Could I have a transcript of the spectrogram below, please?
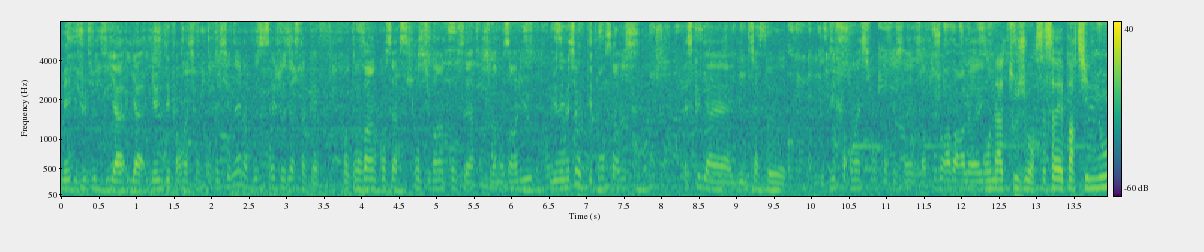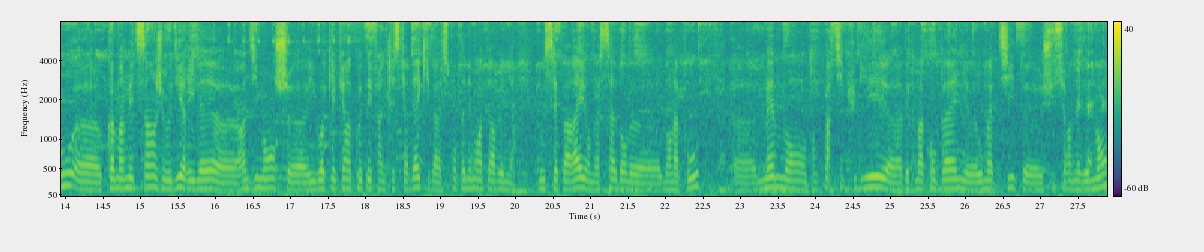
mais il y, a, une déformation professionnelle un peu, c'est ça que je veux dire. C'est que quand on va à un concert, quand tu vas à un concert, quand tu vas dans un lieu, il y a une émission et que tu n'es pas en service, est-ce qu'il y, a une sorte de, déformation professionnelle Ça toujours avoir l'œil On a toujours, ça ça fait partie de nous. Euh, comme un médecin, je vais vous dire, il est euh, un dimanche, il voit quelqu'un à côté faire une crise cardiaque, il va spontanément intervenir. Nous c'est pareil, on a ça dans le euh, dans la peau. Euh, même en, tant que particulier, euh, avec ma compagne ou ma petite, je suis sur un événement,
